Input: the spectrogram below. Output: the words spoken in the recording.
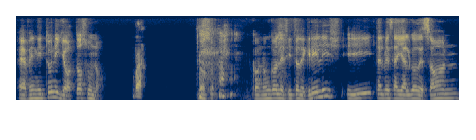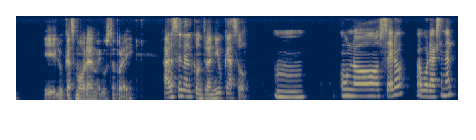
Eh, ni tú ni yo, 2-1. Va. con un golecito de Grealish y tal vez hay algo de Son y Lucas Mora me gusta por ahí. Arsenal contra Newcastle. 1-0, mm, favor Arsenal.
